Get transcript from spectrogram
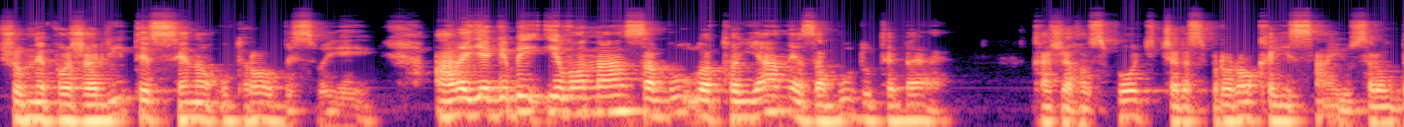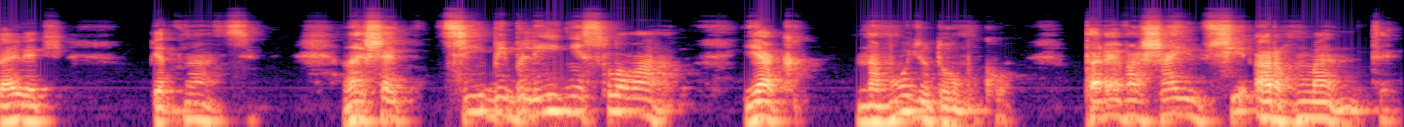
щоб не пожаліти сина утроби своєї? Але якби і вона забула, то я не забуду тебе, каже Господь через пророка Ісаю 49, 15. Лише ці біблійні слова, як, на мою думку, переважають всі аргументи,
